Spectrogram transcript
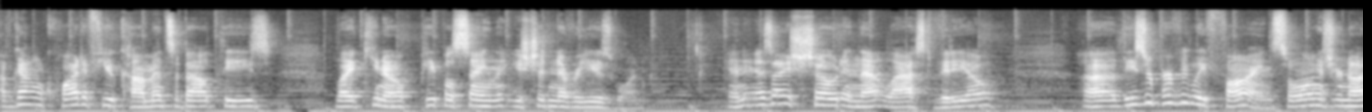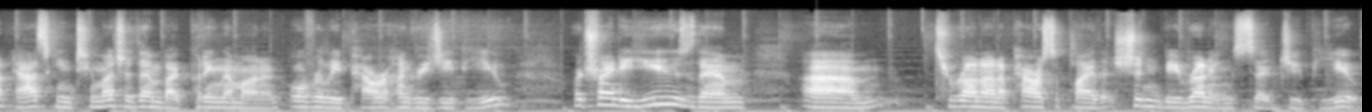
I've gotten quite a few comments about these, like, you know, people saying that you should never use one. And as I showed in that last video, uh, these are perfectly fine so long as you're not asking too much of them by putting them on an overly power-hungry GPU or trying to use them um, to run on a power supply that shouldn't be running said GPU.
